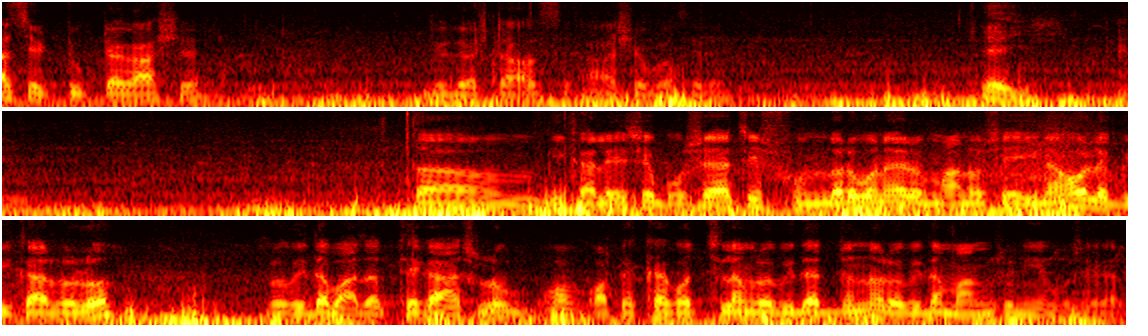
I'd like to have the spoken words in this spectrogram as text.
আছে টুকটাক আসে দু দশটা আসে আসে বছরে। এই তা বিকালে এসে বসে আছি। সুন্দরবনের মানুষ এই না হলে বিকাল হলো। রবিদা বাজার থেকে আসলো। অপেক্ষা করছিলাম রবিদার জন্য। রবিদা মাংস নিয়ে বসে গেল।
